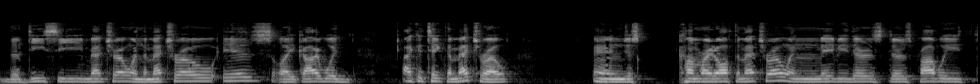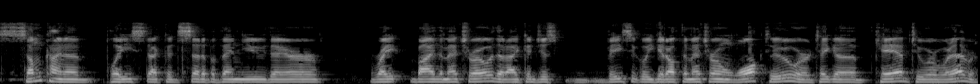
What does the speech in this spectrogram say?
the DC Metro and the Metro is. Like I would, I could take the Metro and just come right off the Metro, and maybe there's there's probably some kind of place that could set up a venue there right by the Metro that I could just basically get off the Metro and walk to, or take a cab to, or whatever.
